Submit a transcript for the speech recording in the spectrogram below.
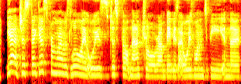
yeah, just I guess from when I was little, I always just felt natural around babies. I always wanted to be in the,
